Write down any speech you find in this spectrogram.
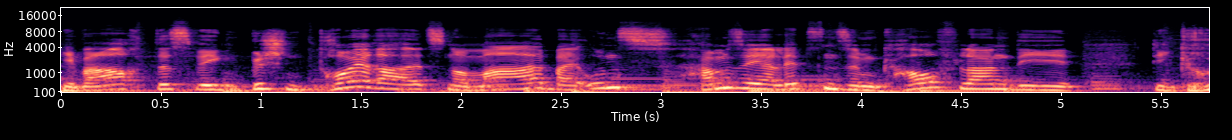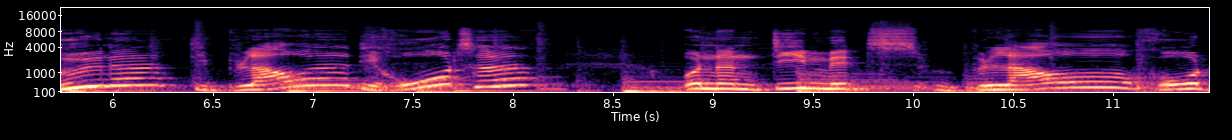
Die war auch deswegen ein bisschen teurer als normal. Bei uns haben sie ja letztens im Kaufland die, die grüne, die blaue, die rote und dann die mit blau, rot,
